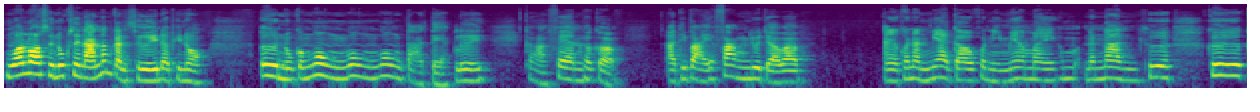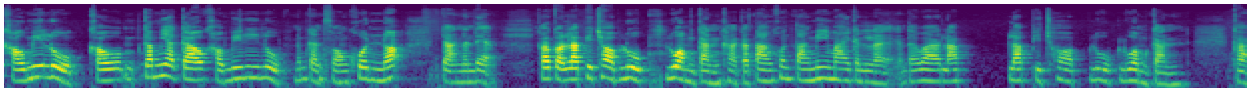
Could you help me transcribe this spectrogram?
หัวราะสนุกสนานนํกันเฉยน่ะพี่น้อง เออหนูก็งงงงงงตาแตกเลยค่ะ แฟนเขาก็อธิบายให้ฟังอยู่จ้ะว่าเออคนนั้นเมียเก่าคนนี้เมียใหม่เขานานๆ คือ คือเขามีลูกเขากับเมียเก่าเขามีลูกน้ำกันสองคนเนาะจากนั้นแหละเขาก็รับผิดชอบลูกร่วมกันค่ะก็ต่างคนต่างมีไม้กันแหละแต่ว่ารับรับผิดชอบลูกร่วมกันค่ะ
